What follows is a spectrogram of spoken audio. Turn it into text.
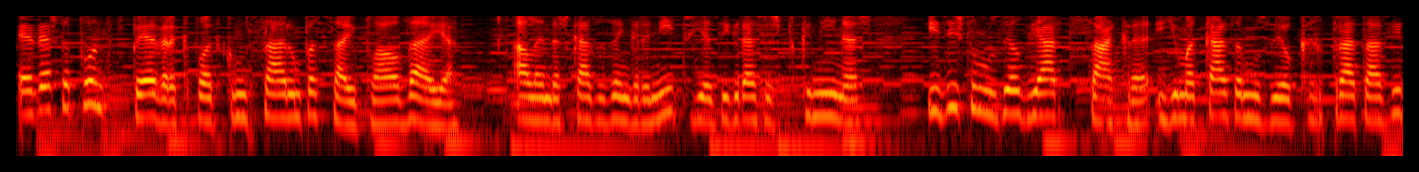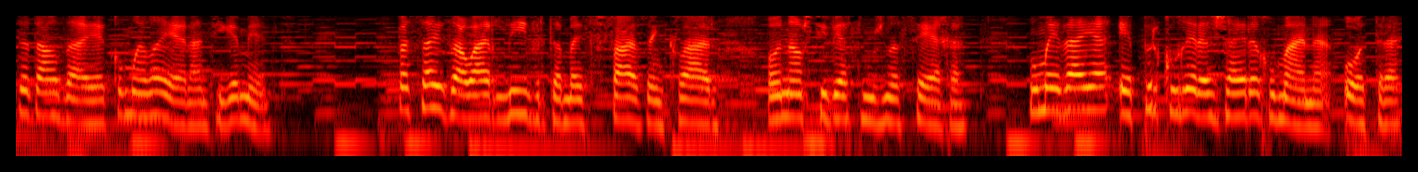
É desta ponte de pedra que pode começar um passeio pela aldeia. Além das casas em granito e as igrejas pequeninas, existe um museu de arte sacra e uma casa-museu que retrata a vida da aldeia como ela era antigamente. Passeios ao ar livre também se fazem, claro, ou não estivéssemos na serra. Uma ideia é percorrer a Geira Romana, outra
